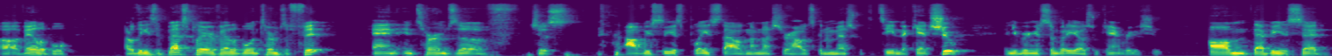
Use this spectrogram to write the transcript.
uh, available, I don't think he's the best player available in terms of fit and in terms of just obviously his play style, and I'm not sure how it's going to mesh with the team that can't shoot, and you bring in somebody else who can't really shoot. Um, that being said,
